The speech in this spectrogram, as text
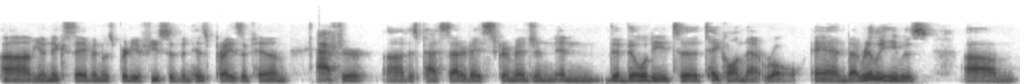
um, you know, Nick Saban was pretty effusive in his praise of him after uh, this past Saturday's scrimmage and, and the ability to take on that role. And uh, really, he was. Um,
